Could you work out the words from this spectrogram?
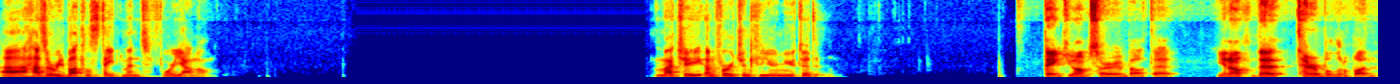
uh, has a rebuttal statement for Jano. Maciej, unfortunately, you're muted. Thank you. I'm sorry about that. You know, that terrible little button.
